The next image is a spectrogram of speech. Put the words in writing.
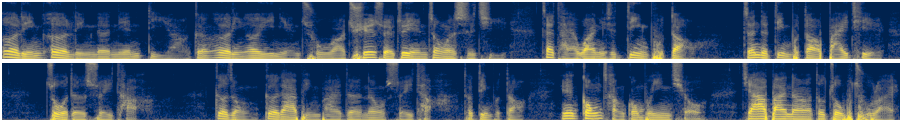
二零二零的年底啊，跟二零二一年初啊，缺水最严重的时期，在台湾你是订不到，真的订不到白铁做的水塔，各种各大品牌的那种水塔都订不到，因为工厂供不应求，加班呢、都做不出来，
